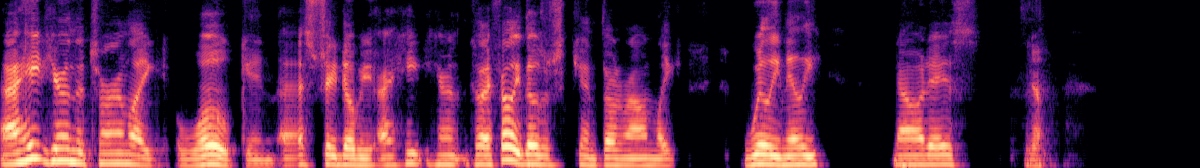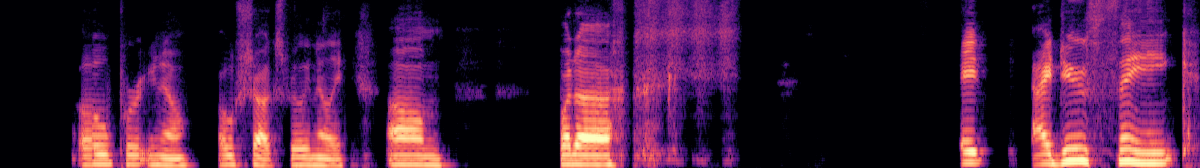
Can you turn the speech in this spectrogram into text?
And I hate hearing the term like woke and SJW. I hate hearing because I feel like those are just getting thrown around like willy nilly nowadays. Yeah. Oh, per you know, oh shucks, willy nilly. Um, but uh, it I do think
